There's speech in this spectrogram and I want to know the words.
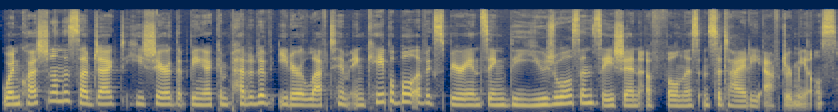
When questioned on the subject, he shared that being a competitive eater left him incapable of experiencing the usual sensation of fullness and satiety after meals.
